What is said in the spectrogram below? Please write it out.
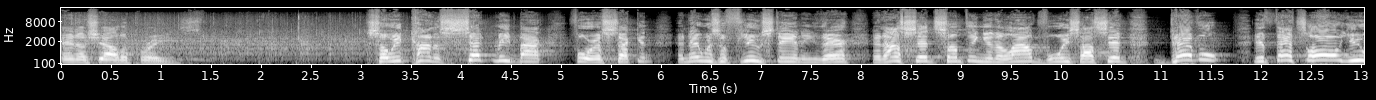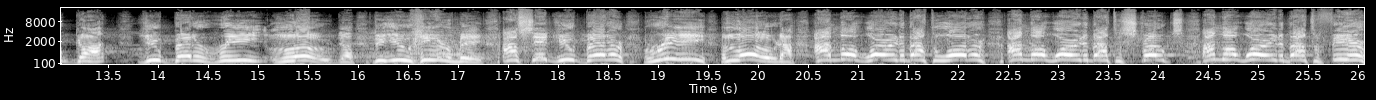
and a shout of praise. So it kind of set me back for a second, and there was a few standing there, and I said something in a loud voice. I said, Devil, if that's all you got, you better reload. Do you hear me? I said, You better reload. I'm not worried about the water. I'm not worried about the strokes. I'm not worried about the fear.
